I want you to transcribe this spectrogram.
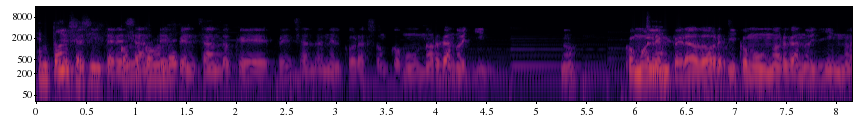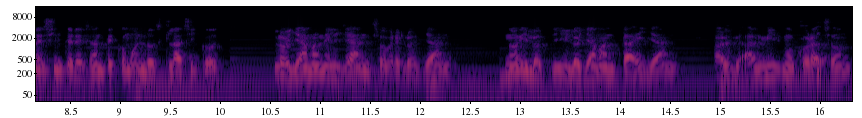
Entonces, y eso es interesante pensando, que, pensando en el corazón como un órgano yin, ¿no? Como el emperador y como un órgano yin, ¿no? Es interesante cómo en los clásicos lo llaman el yang sobre los yang, ¿no? Y lo, y lo llaman tai yang, al, mismo corazón.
